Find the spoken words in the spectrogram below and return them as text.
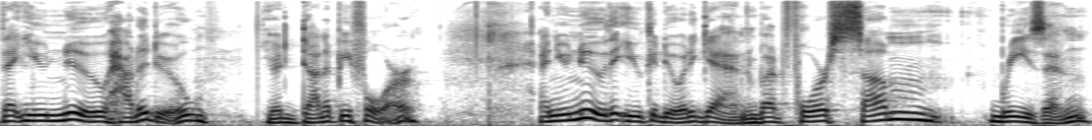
that you knew how to do, you had done it before, and you knew that you could do it again, but for some reason,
